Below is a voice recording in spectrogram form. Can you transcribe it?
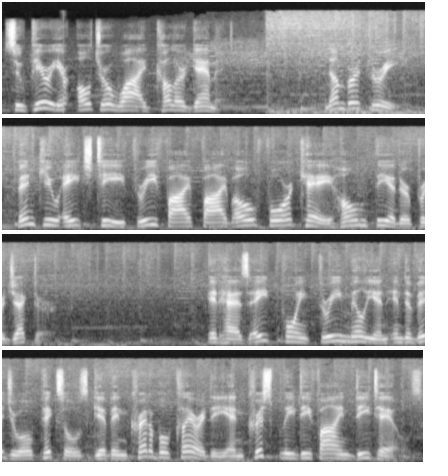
Superior Ultra Wide Color Gamut. Number 3. BenQ HT3550 4K Home Theater Projector. It has 8.3 million individual pixels give incredible clarity and crisply defined details.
